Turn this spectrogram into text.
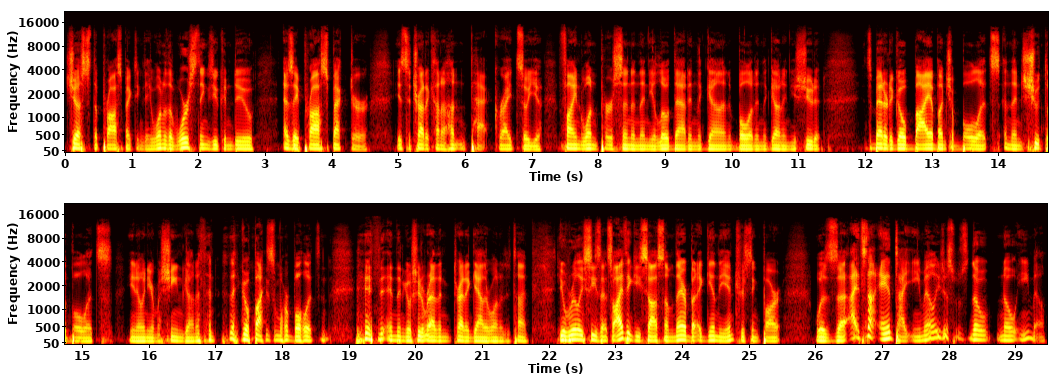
just the prospecting day. One of the worst things you can do as a prospector is to try to kind of hunt and peck, right? So you find one person and then you load that in the gun, bullet in the gun, and you shoot it. It's better to go buy a bunch of bullets and then shoot the bullets you know, in your machine gun, and then, then go buy some more bullets and, and, and then go shoot it rather than try to gather one at a time. You'll really see that. So I think he saw some there. But again, the interesting part was uh, it's not anti-email. He just was no no email.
